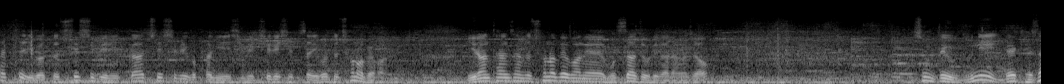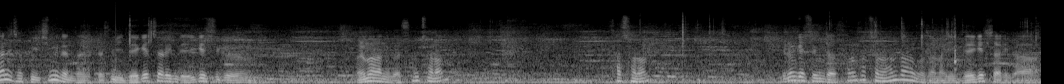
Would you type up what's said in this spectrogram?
페트 이것도 70이니까 72 곱하기 22 7 24 이것도 1,500원 이런 탄산도 1,500원에 못 사죠 우리나라 그죠? 지금 내 눈이 내 계산이 자꾸 의심이 된다니까 지금 이 4개짜리인데 이게 지금 얼마라는 거야? 3,000원? 4,000원? 이런 게 지금 다 3, 4,000원 한다는 거잖아 이 4개짜리가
